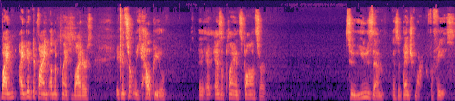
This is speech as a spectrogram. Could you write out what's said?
by identifying other plan providers, it can certainly help you as a plan sponsor to use them as a benchmark for fees.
